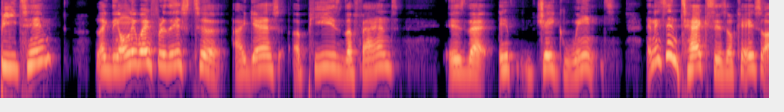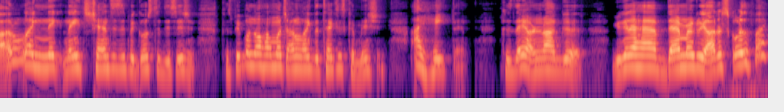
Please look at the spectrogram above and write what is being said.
beats him, like the only way for this to, I guess, appease the fans is that if Jake wins, and it's in Texas, okay? So I don't like Nick Nate's chances if it goes to decision. Because people know how much I don't like the Texas Commission. I hate them. Because they are not good. You're to have Dan Miragliotta score the fight?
